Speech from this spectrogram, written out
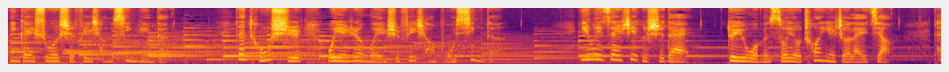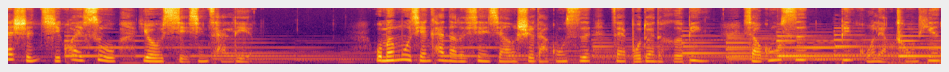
应该说是非常幸运的，但同时我也认为是非常不幸的，因为在这个时代，对于我们所有创业者来讲，它神奇快速又血腥惨烈。我们目前看到的现象是，大公司在不断的合并，小公司冰火两重天。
